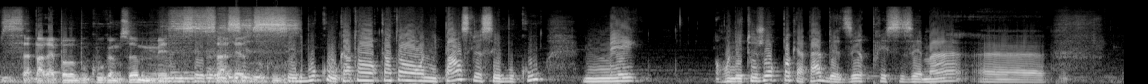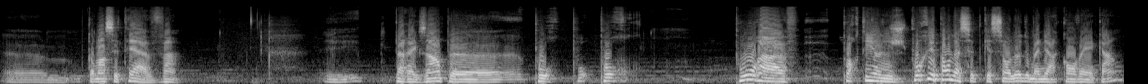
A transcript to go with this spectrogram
Ça paraît pas beaucoup comme ça, mais, ça reste beaucoup. C'est beaucoup. Quand on, quand on y pense, c'est beaucoup, mais on n'est toujours pas capable de dire précisément euh, comment c'était avant. Par exemple, euh, pour, pour, pour, pour, porter un, pour répondre à cette question-là de manière convaincante,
